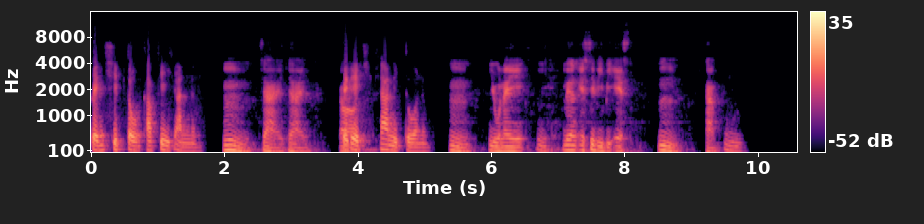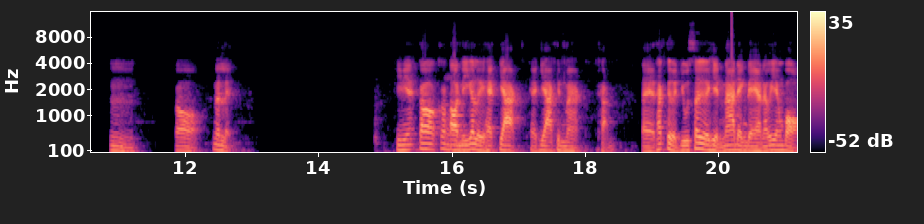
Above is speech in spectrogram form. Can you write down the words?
เป็น cryptography อีกอันหนึ่ง อืม ใช่ใช่ก็เป็นเอกชันอีกตัวหนึ่ง อืม อยู่ในเรื่อง HTTPS อืม ครับ อืม อืม ก็นั่นแหละ ทีเนี้ยก็ก็ตอนนี้ก็เลยแฮกยากแฮกยากขึ้นมากครับ แต่ถ้าเกิด user เห็นหน้าแดงๆแล้วก็ยังบอก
